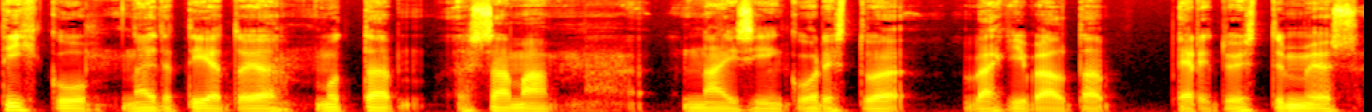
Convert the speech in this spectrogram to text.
tihkuu näitä tietoja, mutta sama naisiin kohdistuva väkivalta erityisesti myös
